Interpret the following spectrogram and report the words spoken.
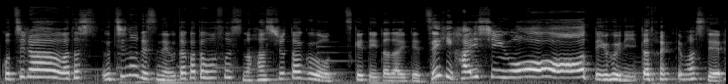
こちら、私、うちのですね、歌方放送室のハッシュタグをつけていただいて、ぜひ配信をっていうふうにいただいてまして、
